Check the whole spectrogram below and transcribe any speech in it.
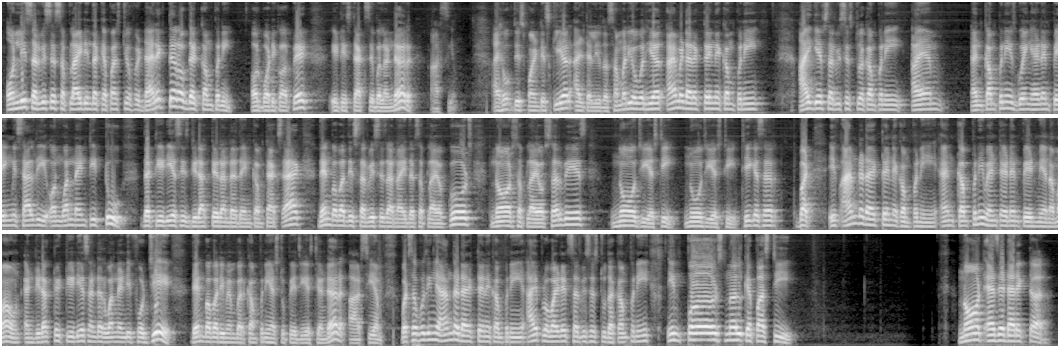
Only services supplied in the capacity of a director of that company or body corporate, it is taxable under RCM. I hope this point is clear. I'll tell you the summary over here. I am a director in a company. I gave services to a company. I am and company is going ahead and paying me salary on 192 the tds is deducted under the income tax act. Then baba these services are neither supply of goods nor supply of service. No gst no gst Okay, sir? But if i'm the director in a company and company went ahead and paid me an amount and deducted tds under 194j then baba remember company has to pay gst under rcm but supposingly i'm the director in a company i provided services to the company in personal capacity not as a director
